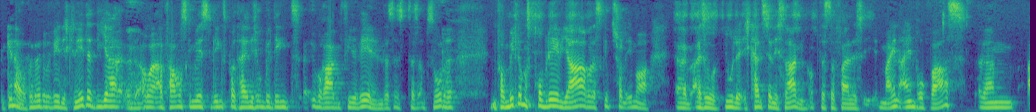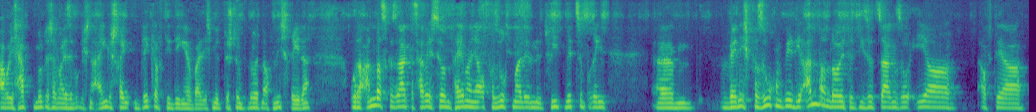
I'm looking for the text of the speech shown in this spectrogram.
Genau, für Leute mit wenig Knete, die ja, ja. aber erfahrungsgemäß die Linkspartei nicht unbedingt überragend viel wählen. Das ist das Absurde. Ein Vermittlungsproblem, ja, aber das gibt es schon immer. Ähm, also, Jule, ich kann es dir nicht sagen, ob das der Fall ist. Mein Eindruck war es, ähm, aber ich habe möglicherweise wirklich einen eingeschränkten Blick auf die Dinge, weil ich mit bestimmten Leuten auch nicht rede. Oder anders gesagt, das habe ich so im Payman ja auch versucht, mal in den Tweet mitzubringen. Ähm, wenn ich versuchen will, die anderen Leute, die sozusagen so eher auf der,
